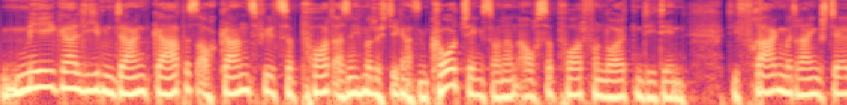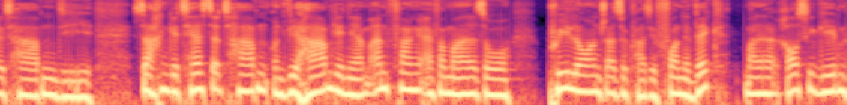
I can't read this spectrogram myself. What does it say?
mega lieben Dank gab es auch ganz viel Support, also nicht nur durch die ganzen Coachings, sondern auch Support von Leuten, die den, die Fragen mit reingestellt haben, die Sachen getestet haben. Und wir haben den ja am Anfang einfach mal so Pre-Launch, also quasi vorneweg mal rausgegeben.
